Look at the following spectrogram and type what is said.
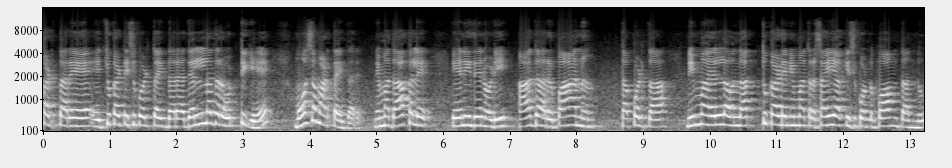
ಕಟ್ತಾರೆ, ಹೆಚ್ಚು ಕಟ್ಟಿಸಿಕೊಳ್ತಾ ಇದ್ದಾರೆ, ಅದೆಲ್ಲದರ ಒಟ್ಟಿಗೆ ಮೋಸ ಮಾಡ್ತಾ ಇದ್ದಾರೆ. ನಿಮ್ಮ ದಾಖಲೆ ಏನಿದೆ ನೋಡಿ, ಆಧಾರ್, ಪಾನ್ ತಕೊಳ್ತಾ, ನಿಮ್ಮ ಎಲ್ಲ ಒಂದು ಹತ್ತು ಕಡೆ ನಿಮ್ಮ ಹತ್ರ ಸಹಿ ಹಾಕಿಸಿಕೊಂಡು ಫಾರ್ಮ್ ತಂದು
